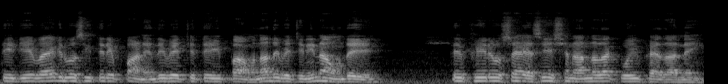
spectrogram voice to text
ਤੇ ਜੇ ਵਾਹਿਗੁਰੂ ਅਸੀਂ ਤੇਰੇ ਭਾਣੇ ਦੇ ਵਿੱਚ, ਤੇਰੀ ਭਾਵਨਾ ਦੇ ਵਿੱਚ ਨਹੀਂ ਨਾ ਆਉਂਦੇ ਤੇ ਫਿਰ ਉਸ ਐਸੇ ਇਸ਼ਨਾਨਾਂ ਦਾ ਕੋਈ ਫਾਇਦਾ ਨਹੀਂ।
